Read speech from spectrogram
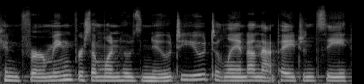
confirming for someone who's new to you to land on that page and see,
